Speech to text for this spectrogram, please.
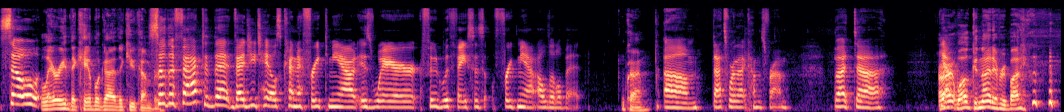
So Larry the cable guy, the cucumber. So the fact that Veggie Tales kind of freaked me out is where Food with Faces freaked me out a little bit. okay. Um, that's where that comes from. But uh, All yeah. right. Well, good night, everybody.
